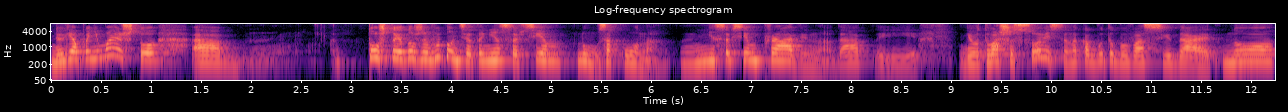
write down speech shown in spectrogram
Но я понимаю, что... Э, то, что я должен выполнить, это не совсем ну, законно, не совсем правильно, да, и, и вот ваша совесть, она как будто бы вас съедает, но,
